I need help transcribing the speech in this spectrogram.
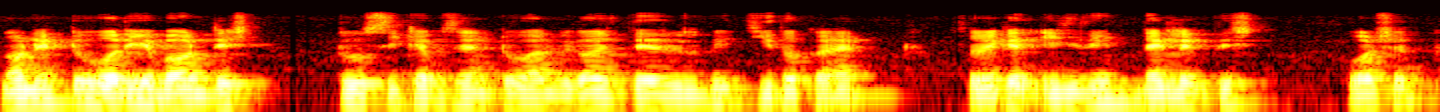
no need to worry about this 2c capacitor and 2r because there will be zero current. So we can easily neglect this portion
